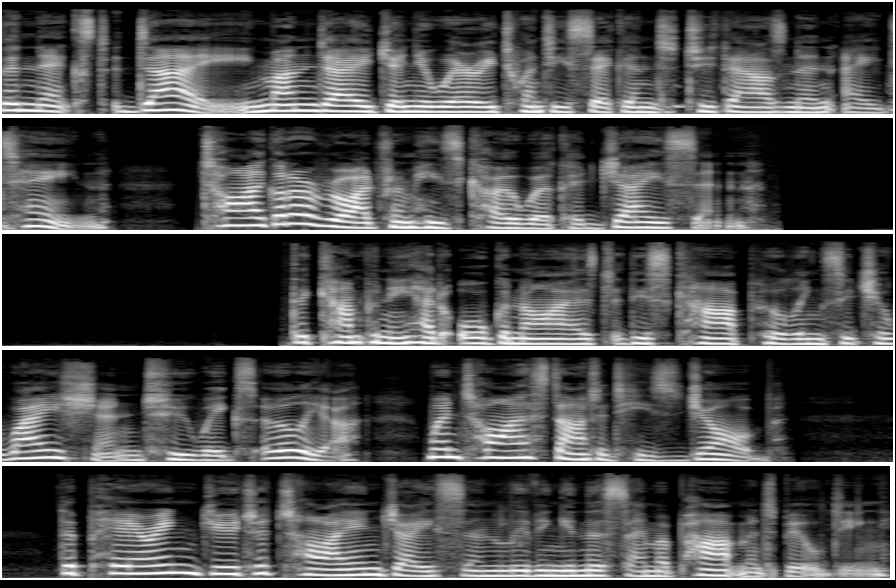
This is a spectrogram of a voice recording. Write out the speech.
The next day, Monday, January 22nd, 2018, Ty got a ride from his co worker Jason. The company had organised this carpooling situation two weeks earlier when Ty started his job. The pairing due to Ty and Jason living in the same apartment building.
